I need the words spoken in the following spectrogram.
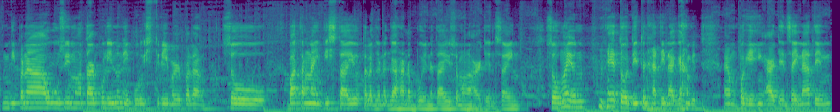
Hindi pa nauuso yung mga tarpaulin nun eh. Puro streamer pa lang. So, batang 90s tayo. Talaga naghahanap buhay na tayo sa mga art and sign. So ngayon, eto dito natin nagamit ang pagiging art and sign natin.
